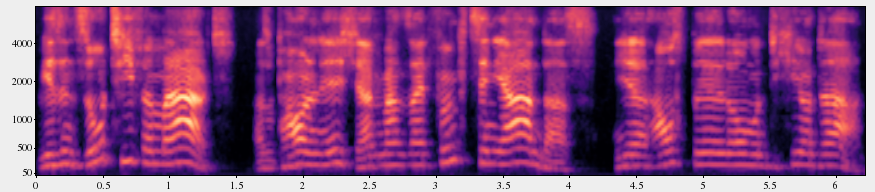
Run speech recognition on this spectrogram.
wir sind so tief im Markt. Also Paul und ich, ja, wir machen seit 15 Jahren das. Hier Ausbildung und hier und da.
